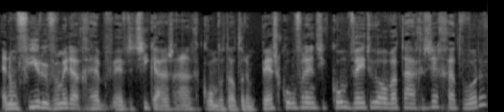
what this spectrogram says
En om vier uur vanmiddag heeft het ziekenhuis aangekondigd... dat er een persconferentie komt. Weet u al wat daar gezegd gaat worden?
